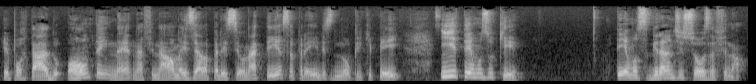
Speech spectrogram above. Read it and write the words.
reportado ontem, né, na final, mas ela apareceu na terça para eles no PicPay. E temos o que? Temos grandes shows na final.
